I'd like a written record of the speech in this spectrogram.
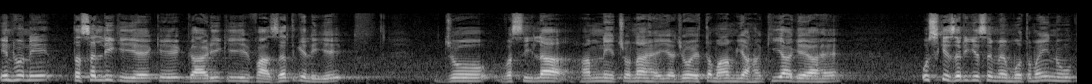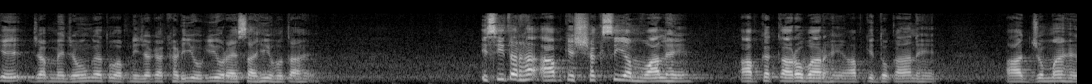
انہوں نے تسلی کی ہے کہ گاڑی کی حفاظت کے لیے جو وسیلہ ہم نے چنا ہے یا جو اہتمام یہاں کیا گیا ہے، اس کے ذریعے سے میں مطمئن ہوں کہ جب میں جاؤں گا تو اپنی جگہ کھڑی ہوگی اور ایسا ہی ہوتا ہے۔ اسی طرح آپ کے شخصی اموال ہیں، آپ کا کاروبار ہے آپ کی دکان ہے آج جمعہ ہے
